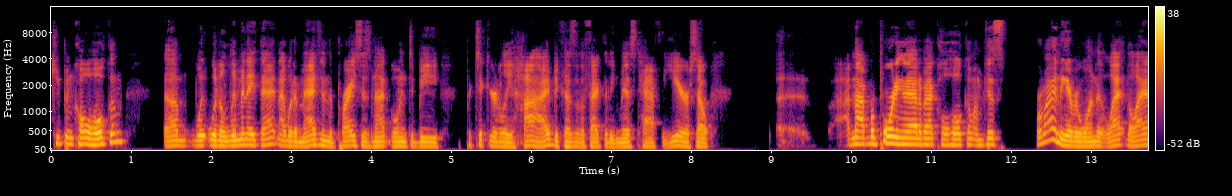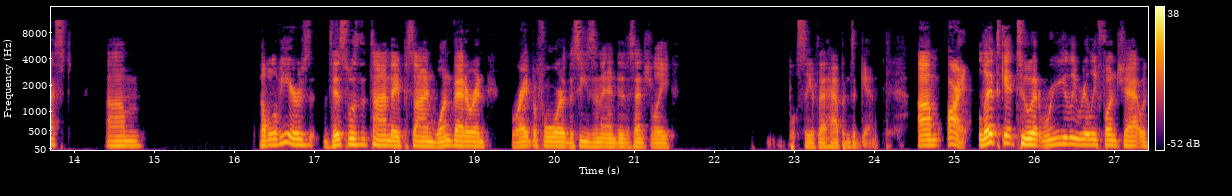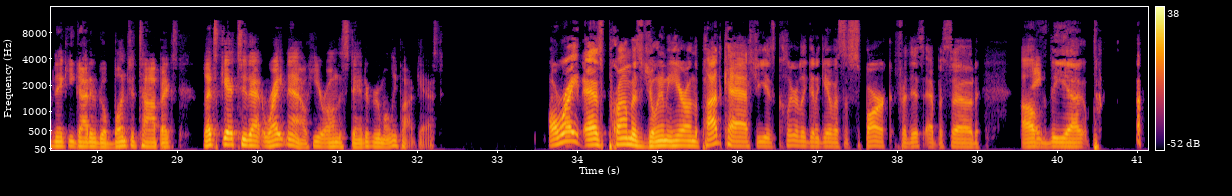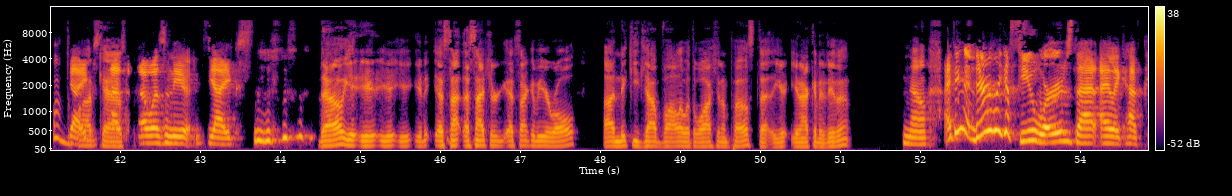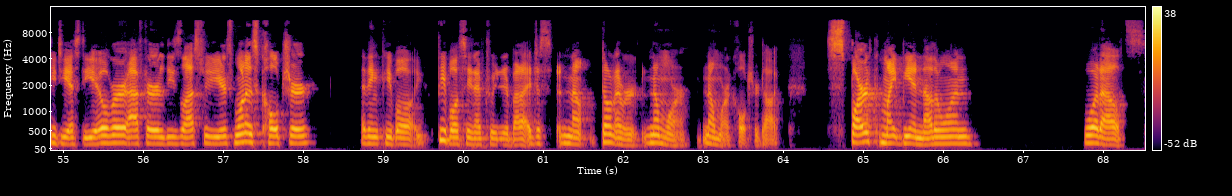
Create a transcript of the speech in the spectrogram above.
keeping Cole Holcomb um, would, would eliminate that, and I would imagine the price is not going to be particularly high because of the fact that he missed half the year. So uh, I'm not reporting that about Cole Holcomb. I'm just reminding everyone that la- the last um, couple of years, this was the time they signed one veteran right before the season ended. Essentially, we'll see if that happens again. Um, all right, let's get to it. Really, really fun chat with Nicki. Got into a bunch of topics. Let's get to that right now here on the Standig Room Only podcast. All right. As promised, joining me here on the podcast, she is clearly going to give us a spark for this episode of yikes. the uh, yikes. podcast. That, that, wasn't even yikes. no, you, you, you, you, that's not that's not your that's not going to be your role. Uh, Nicki Jhabvala with the Washington Post. That you're, you're not going to do that. No, I think there are like a few words that I like have PTSD over after these last few years. One is culture. I think people people have seen I've tweeted about it. I just no don't ever no more no more culture talk. Spark might be another one. What else?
